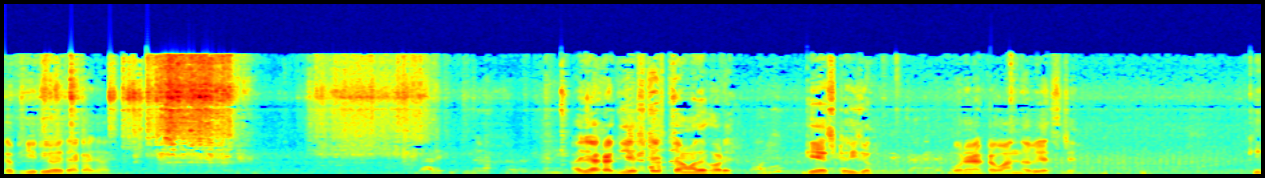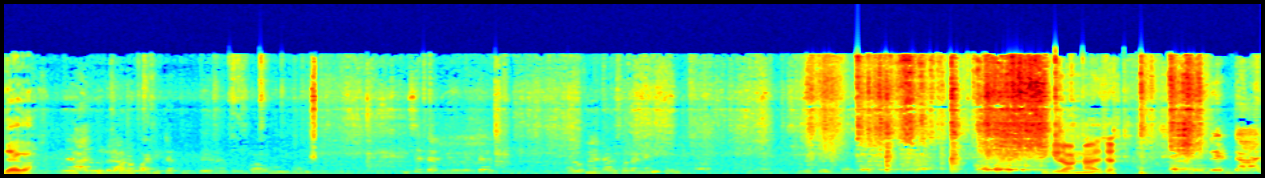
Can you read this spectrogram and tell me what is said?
তো ভিডিওয় দেখা যায়। একটু? আজ একটা গেস্ট এসছে আমাদের ঘরে। গেস্ট এই যে। বোনের একটা বান্ধবী এসছে। কি জায়গা। কি কি রান্না হয়েছে? মুগের ডাল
